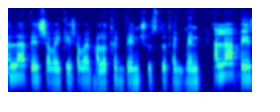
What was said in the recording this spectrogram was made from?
আল্লাহ হাফেজ, সবাইকে সবাই ভালো থাকবেন, সুস্থ থাকবেন। আল্লাহ হাফেজ।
